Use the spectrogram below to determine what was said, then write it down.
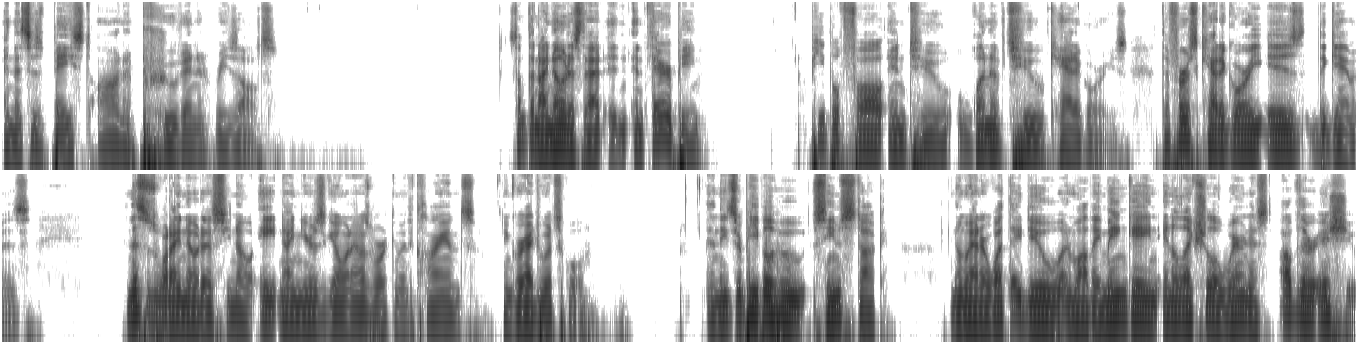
and this is based on proven results. Something I noticed that in, in therapy, people fall into one of two categories. The first category is the gammas. And this is what I noticed, you know, eight, nine years ago when I was working with clients in graduate school. And these are people who seem stuck no matter what they do, and while they maintain intellectual awareness of their issue,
